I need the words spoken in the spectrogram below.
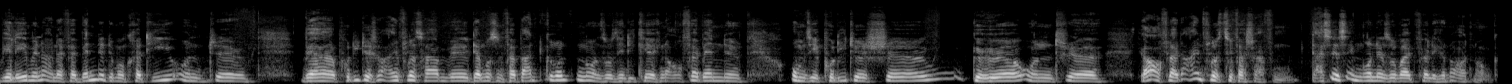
wir leben in einer Verbändedemokratie und äh, wer politischen Einfluss haben will, der muss einen Verband gründen und so sind die Kirchen auch Verbände, um sich politisch äh, Gehör und ja auch vielleicht Einfluss zu verschaffen. Das ist im Grunde soweit völlig in Ordnung.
